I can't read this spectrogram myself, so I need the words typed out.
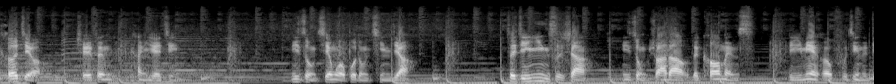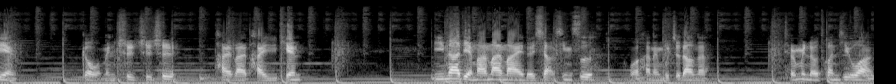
喝酒、吹风、看夜景。你总嫌我不懂情调，最近 ins 上你总刷到 The comments 里面和附近的店，够我们吃吃吃、拍拍拍一天。你那点买买买的小心思，我还能不知道呢？Terminal Twenty One。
